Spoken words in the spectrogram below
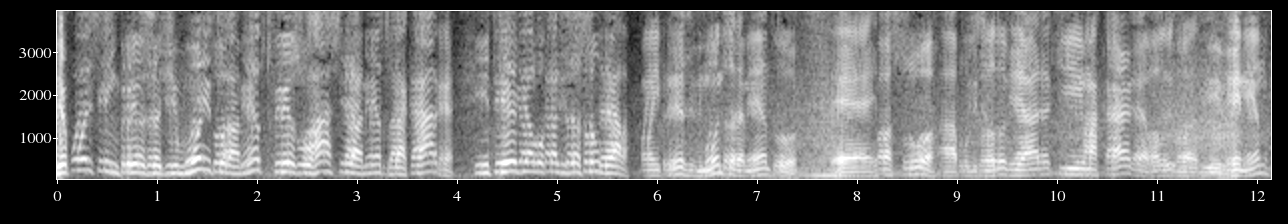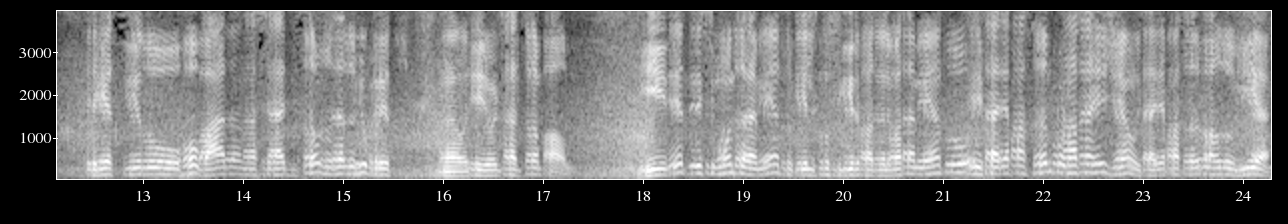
Depois que a empresa de monitoramento fez o rastreamento da carga e teve a localização dela. A empresa de monitoramento é, repassou à Polícia Rodoviária que uma carga de veneno teria sido roubada na cidade de São José do Rio Preto, no interior do estado de São Paulo. E dentro desse monitoramento que eles conseguiram fazer o levantamento, estaria passando por nossa região, estaria passando pela rodovia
